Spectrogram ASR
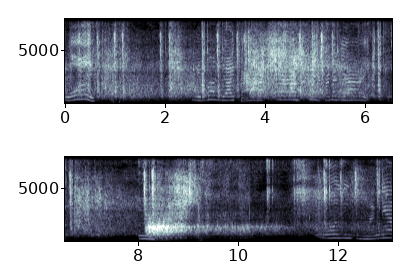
โอ้ยเน็ตบ้านยายกากอะไม่อยากไปบ้านยายอืมโอ้ยฝั่งไหนวะเนี่ย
